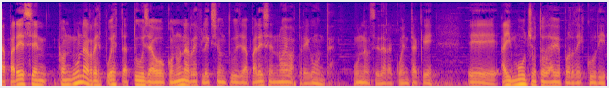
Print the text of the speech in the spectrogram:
aparecen con una respuesta tuya o con una reflexión tuya, aparecen nuevas preguntas. Uno se dará cuenta que eh, hay mucho todavía por descubrir.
